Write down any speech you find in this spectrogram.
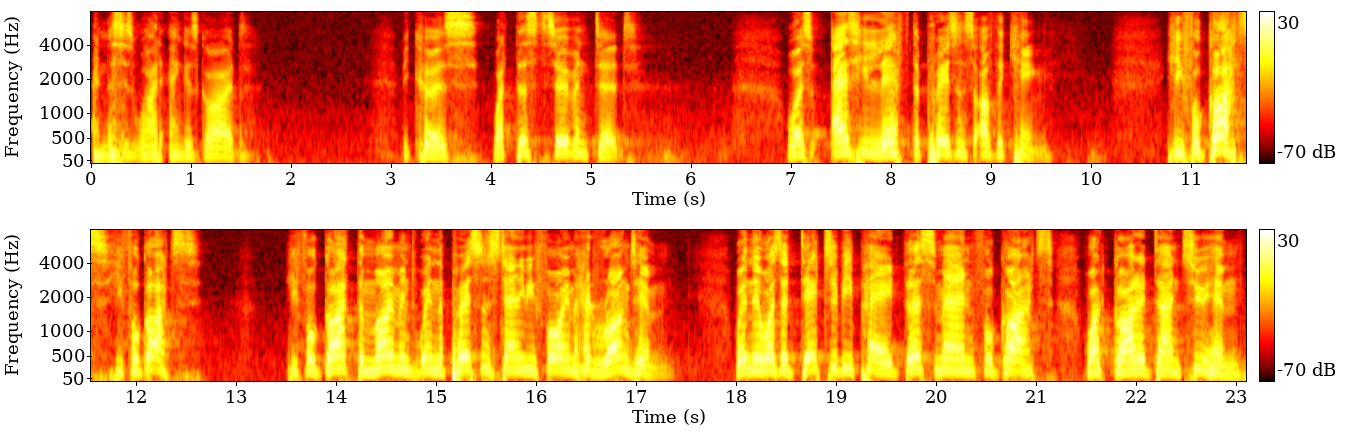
And this is why it angers God. Because what this servant did was as he left the presence of the king, he forgot, he forgot, he forgot the moment when the person standing before him had wronged him. When there was a debt to be paid, this man forgot what God had done to him.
